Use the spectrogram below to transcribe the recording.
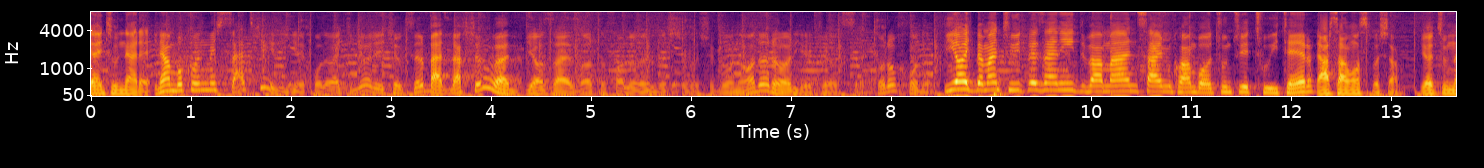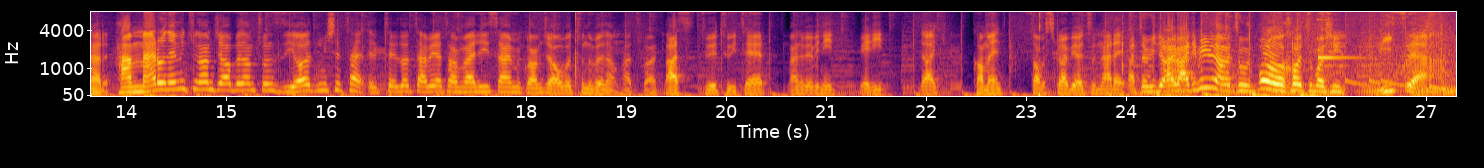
یادتون نره. اینم بکنیمش 100 K دیگه؟ خدا وکیلی آریا کیوکسر بدبخت چرا باید 11000 تا follower داشته باشه؟ گناه داره آریا کیوکسر تو رو خدا. بیاید به من توییت بزنید و من سعی می‌کنم باهاتون توی توییتر در تماس باشم. یادتون نره. همه رو نمی‌تونم جواب بدم چون زیاد میشه تعداد طبیعتا ولی سعی می‌کنم جوابتون رو بدم حتما. پس توی توییتر منو ببینید برید لایک کامنت subscribe یادتون نره. تا ویدیوهای بعدی میبینمتون. برو خودتون باشید ریسه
